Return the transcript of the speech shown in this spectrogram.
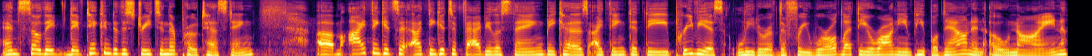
And so they they've taken to the streets and they're protesting. Um, I think it's a, I think it's a fabulous thing because I think that the previous leader of the free world let the Iranian people down in 09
